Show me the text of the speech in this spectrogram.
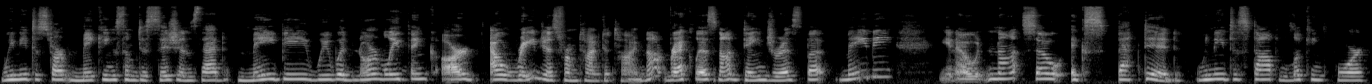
we need to start making some decisions that maybe we would normally think are outrageous from time to time. Not reckless, not dangerous, but maybe, you know, not so expected. We need to stop looking for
